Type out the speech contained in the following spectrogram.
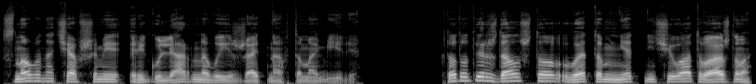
снова начавшими регулярно выезжать на автомобиле. Кто-то утверждал, что в этом нет ничего отважного,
